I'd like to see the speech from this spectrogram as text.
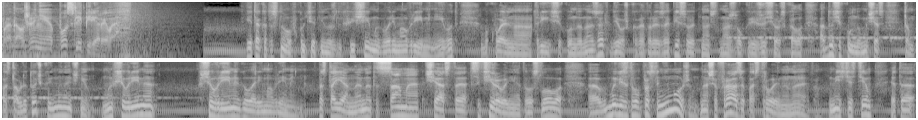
Продолжение после перерыва. Итак, это снова факультет ненужных вещей. Мы говорим о времени. И вот буквально три секунды назад девушка, которая записывает нас, наш звукорежиссер, сказала, одну секунду, мы сейчас там поставлю точку, и мы начнем. Мы все время все время говорим о времени. Постоянно. Наверное, это самое частое цитирование этого слова. Э, мы без этого просто не можем. Наши фразы построены на этом. Вместе с тем, это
